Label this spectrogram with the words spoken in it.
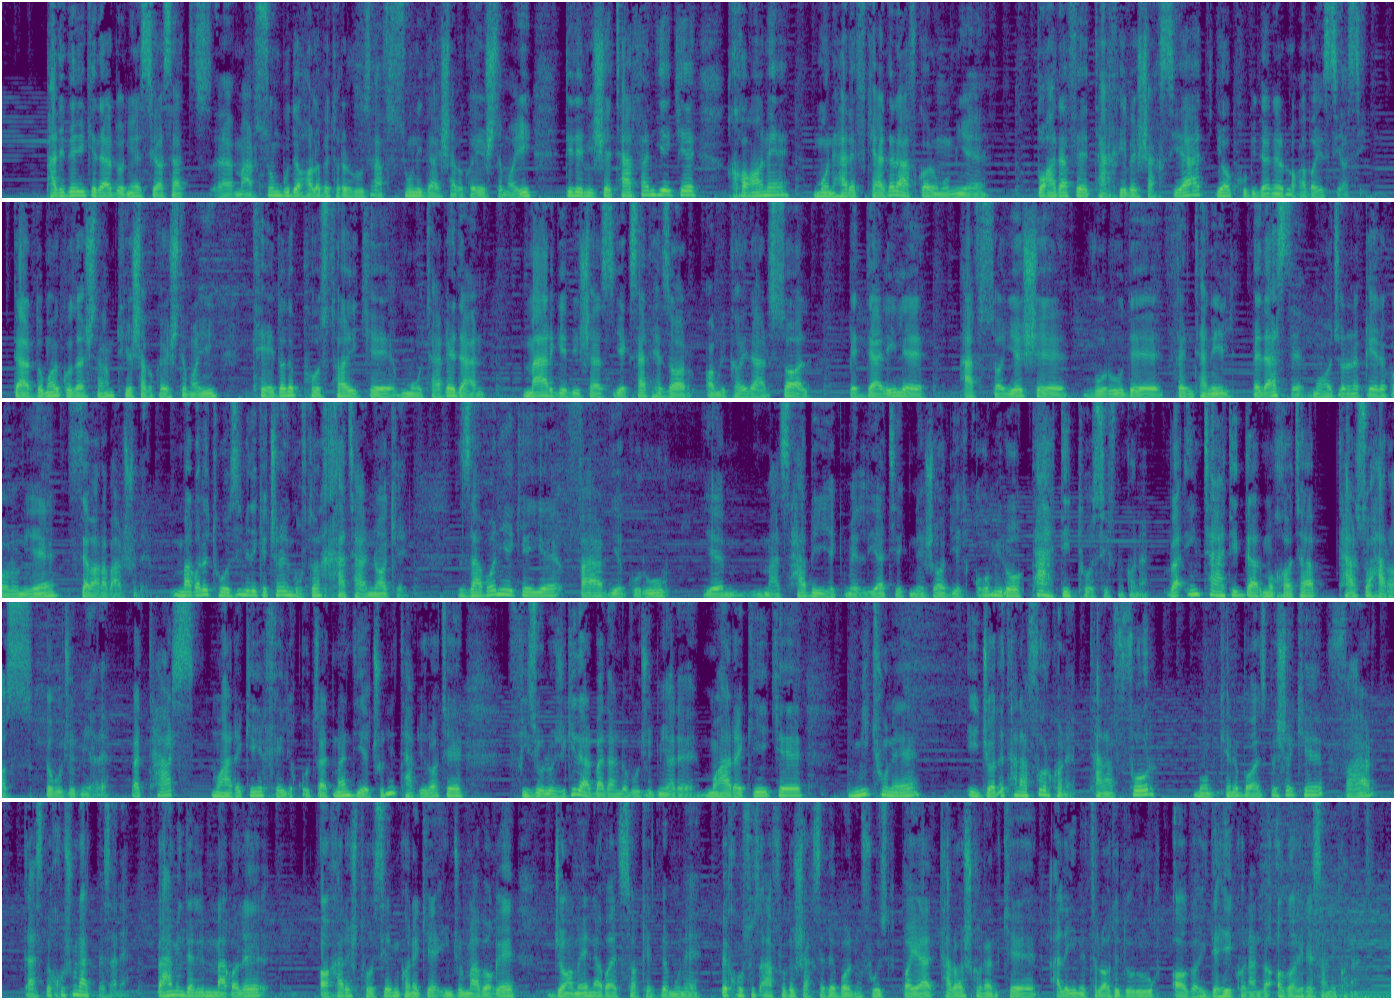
پدیده ای که در دنیای سیاست مرسوم بوده حالا به طور روزافزونی در شبکه اجتماعی دیده میشه. ترفندیه که خواهان منحرف کردن افکار عمومیه. با هدف تخریب شخصیت یا کوبیدن رقبای سیاسی. در دو ماه گذشته توی شبکه اجتماعی تعداد پست هایی که معتقدن مرگ بیش از 100 هزار آمریکایی در سال به دلیل افزایش ورود فنتانیل به دست مهاجران غیرقانونی سه برابر شده. مقاله توضیح میده که چرا این گفتار خطرناکه. زبانیه که یه فرد یه گروه یه مذهبی یک ملیت یک نژاد یک قومی رو تهدید توصیف می‌کنه. و این تهدید در مخاطب ترس و حراس به وجود میاره. و ترس محرکه خیلی قدرتمندیه چون تغییرات فیزیولوژیکی در بدن به وجود میاره. محرکی که می‌تونه ایجاد تنفر کنه. تنفر ممکنه باعث بشه که فرد دست به خشونت بزنه. به همین دلیل مقاله آخرش توصیه می‌کنه که اینجور مواقع جامعه نباید ساکت بمونه. به خصوص افراد و شخصیت با نفوذ باید تلاش کنند که علیه این اطلاعات دروغ آگاهی دهی کنند و آگاهی رسانی کنند.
